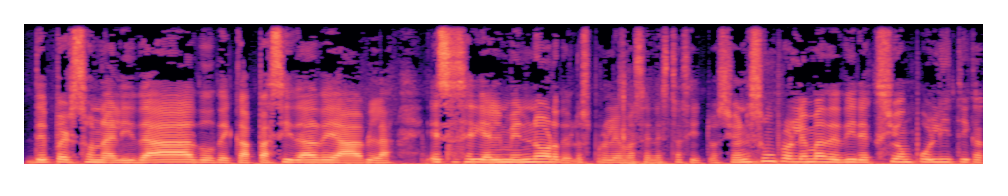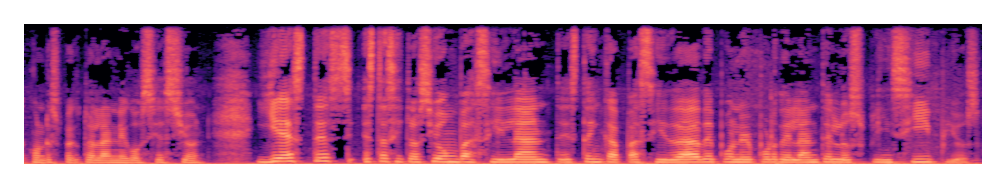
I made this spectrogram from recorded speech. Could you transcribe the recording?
de personalidad o de capacidad de habla. Ese sería el menor de los problemas en esta situación. Es un problema de dirección política con respecto a la negociación. Y este, esta situación vacilante, esta incapacidad de poner por delante los principios,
